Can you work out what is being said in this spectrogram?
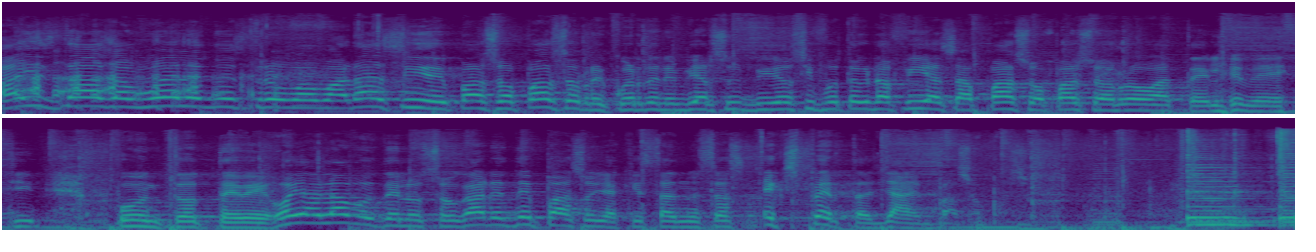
Ahí está Samuel, es nuestro mamarazzi de paso a paso. Recuerden enviar sus videos y fotografías a paso a paso arroba telemedellín.tv. Hoy hablamos de los hogares de paso y aquí están nuestras expertas ya en paso a paso.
